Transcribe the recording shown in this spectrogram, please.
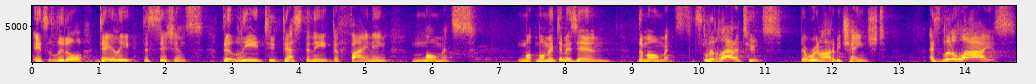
It's little daily decisions that lead to destiny defining moments. Mo- momentum is in the moments. It's little attitudes that we're gonna allow to be changed. It's little lies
